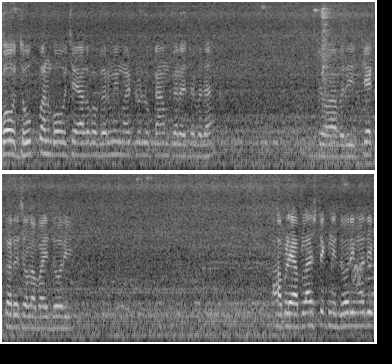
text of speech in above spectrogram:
બહુ ધૂપ પણ બહુ છે. આ લોકો ગરમીમાં એટલું એટલું કામ કરે છે બધા. જો આ બધી ચેક કરે છે ઓલા ભાઈ દોરી. આપણે આ પ્લાસ્ટિકની દોરીમાંથી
